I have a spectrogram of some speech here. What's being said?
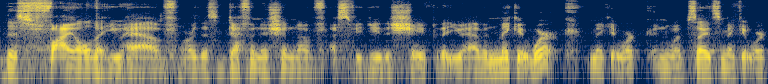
this file that you have or this definition of SVG, the shape that you have, and make it work. Make it work in websites make it work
